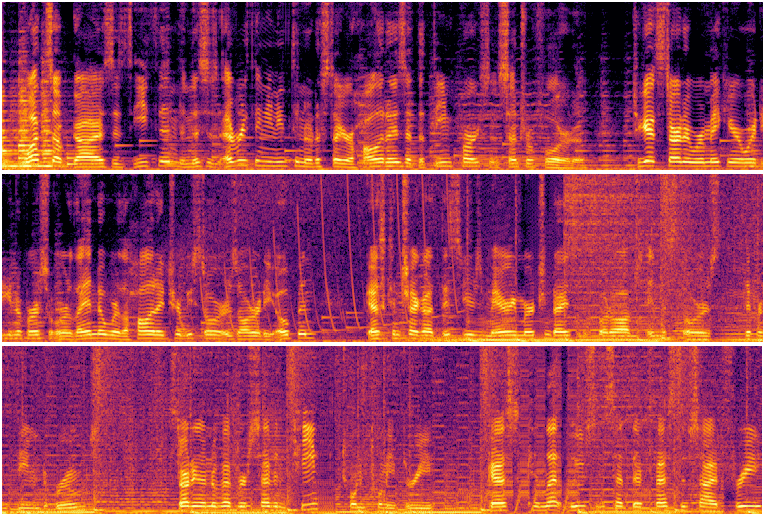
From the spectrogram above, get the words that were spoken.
What's up, guys? It's Ethan, and this is everything you need to know to start your holidays at the theme parks in Central Florida. To get started, we're making our way to Universal Orlando, where the holiday tribute store is already open. Guests can check out this year's Merry merchandise and photo ops in the store's different themed rooms. Starting on November 17th, 2023, guests can let loose and set their festive side free.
